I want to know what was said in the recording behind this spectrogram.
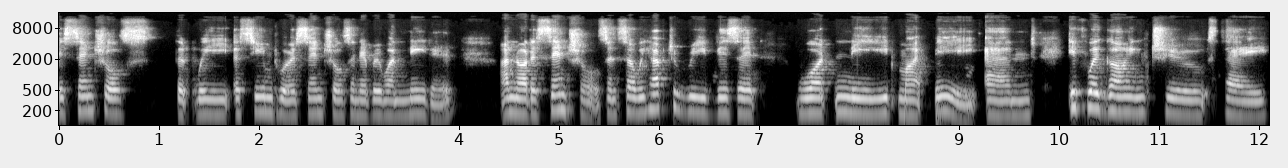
essentials that we assumed were essentials and everyone needed are not essentials. And so we have to revisit what need might be. And if we're going to, say,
